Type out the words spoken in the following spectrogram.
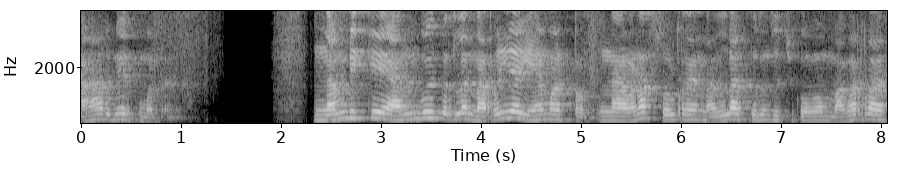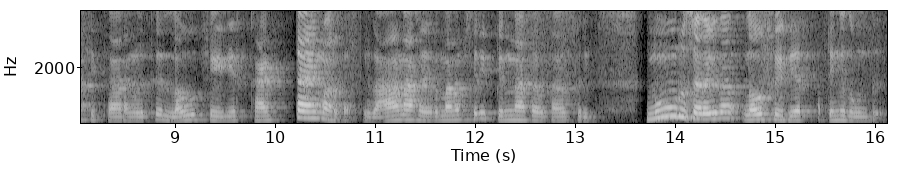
யாருமே இருக்க மாட்டாங்க. நம்பிக்கை அன்புங்கிறதுல நிறைய ஏமாற்றம். நான் வேணால் சொல்கிறேன் நல்லா தெரிஞ்சு வச்சுக்கோங்க. மகர ராசிக்காரங்களுக்கு லவ் ஃபெயிலியர் கட்டாயமாக இருக்கும். இது ஆணாக இருந்தாலும் சரி பெண்ணாக இருந்தாலும் சரி. நூறு சதவீதம் லவ் ஃபெயிலியர் அப்படிங்கிறது உண்டு.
